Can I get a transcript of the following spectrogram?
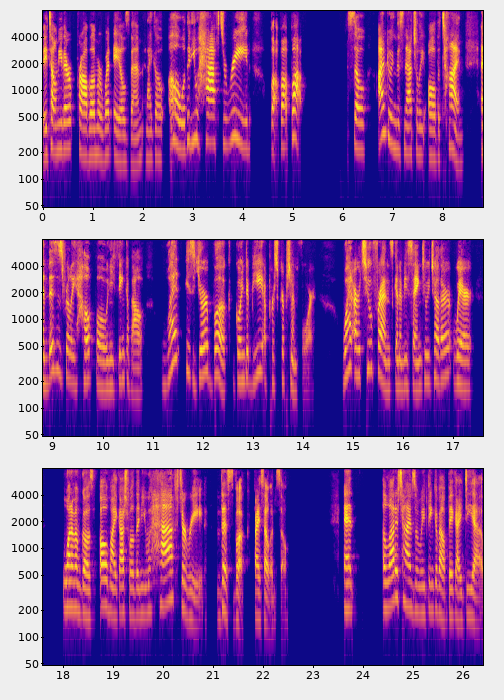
They tell me their problem or what ails them, and I go, Oh, well, then you have to read blah, blah, blah. So I'm doing this naturally all the time. And this is really helpful when you think about what is your book going to be a prescription for? What are two friends going to be saying to each other where one of them goes, Oh my gosh, well, then you have to read this book by so and so. And a lot of times when we think about big idea,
